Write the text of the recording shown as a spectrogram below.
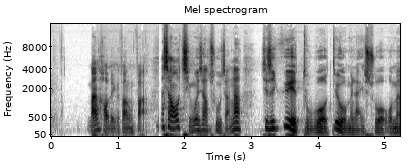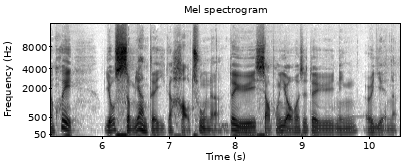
蛮好的一个方法。那想我请问一下处长，那其实阅读哦、喔，对我们来说，我们会。有什么样的一个好处呢？对于小朋友，或是对于您而言呢？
